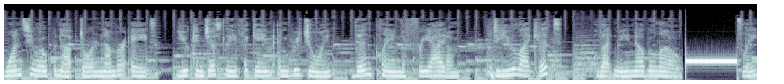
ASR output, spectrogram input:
Once you open up door number 8, you can just leave the game and rejoin, then claim the free item. Do you like it? Let me know below. Lastly,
